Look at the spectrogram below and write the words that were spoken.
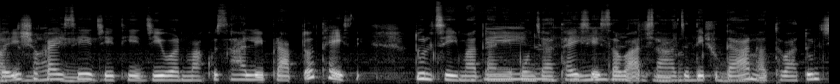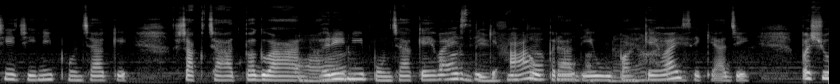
કરી શકાય છે. જેથી જીવનમાં ખુશહાલી પ્રાપ્ત થઈ છે. તુલસી માતાની પૂજા થાય છે. સવાર સાંજ દીપદાન અથવા તુલસીજીની પૂજા કે સાક્ષાત ભગવાન હરિની પૂજા કહેવાય છે કે આ ઉપરાંત એવું પણ કહેવાય છે કે આજે પશુ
